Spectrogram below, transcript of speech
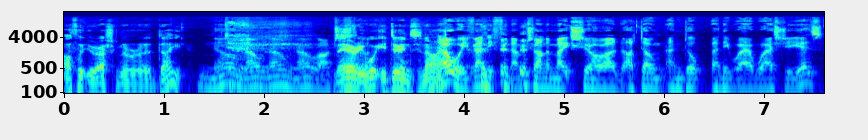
I thought you were asking her on a date. No, no, no, no. I'm just- Mary, what are you doing tonight? No, if anything, I'm trying to make sure I, I don't end up anywhere where she is.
